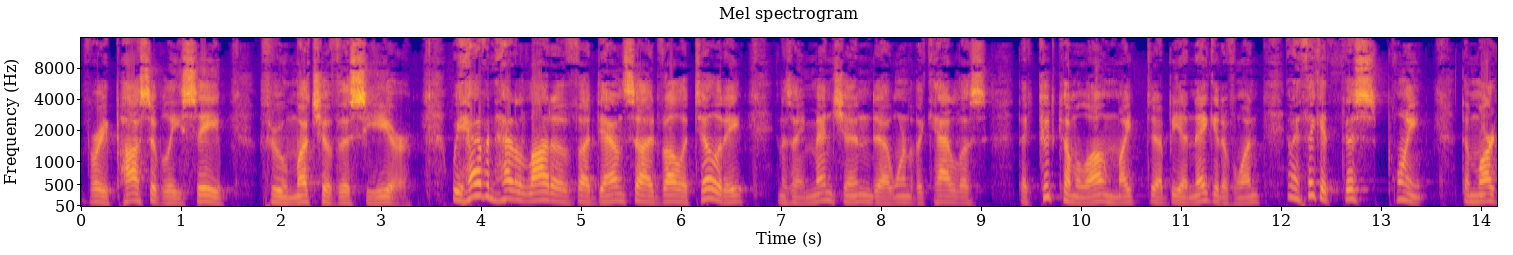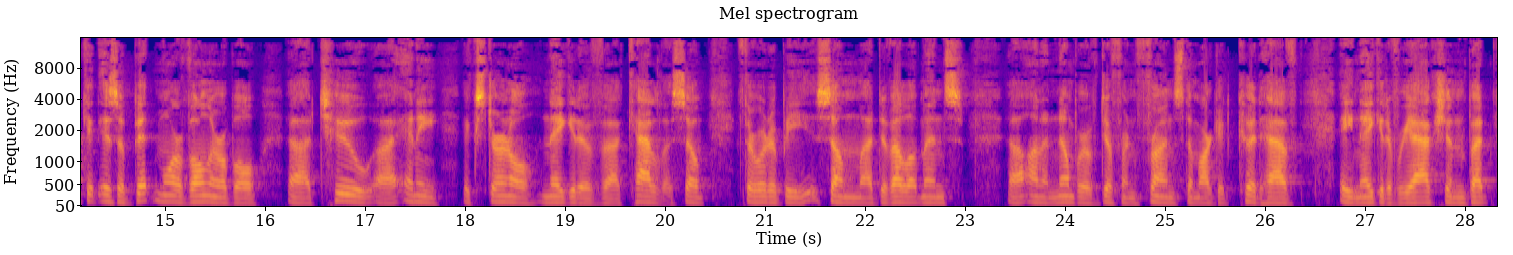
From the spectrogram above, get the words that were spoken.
very possibly see through much of this year. We haven't had a lot of uh, downside volatility, and as I mentioned, uh, one of the catalysts that could come along might uh, be a negative one. And I think at this point, the market is a bit more vulnerable uh, to uh, any external negative uh, catalyst. So if there were to be some developments, uh, on a number of different fronts, the market could have a negative reaction. But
